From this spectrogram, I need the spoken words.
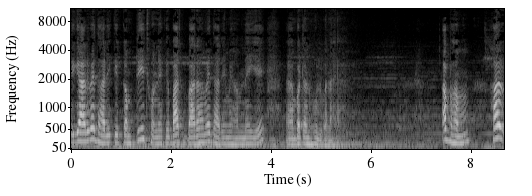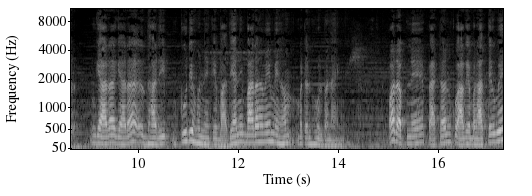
ग्यारहवें धारी के कंप्लीट होने के बाद बारहवें धारी में हमने ये बटन होल बनाया है। अब हम हर ग्यारह ग्यारह धारी पूरे होने के बाद, यानी बारहवें में हम बटन होल बनाएँगे और अपने पैटर्न को आगे बढ़ाते हुए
